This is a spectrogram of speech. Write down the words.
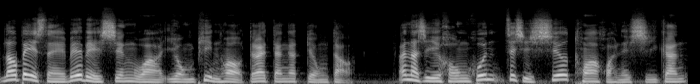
老百姓买卖生活用品吼，都爱等个中昼。啊，若是黄昏，这是小摊贩的时间。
